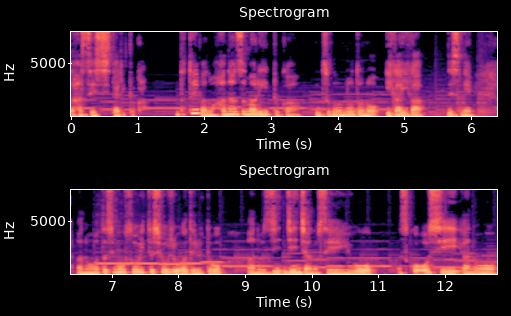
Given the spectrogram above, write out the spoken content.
発生したりとか。例えば、あの、鼻詰まりとか、その喉の意外がですね。あの、私もそういった症状が出ると、あの、神社の精油を少し、あの、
